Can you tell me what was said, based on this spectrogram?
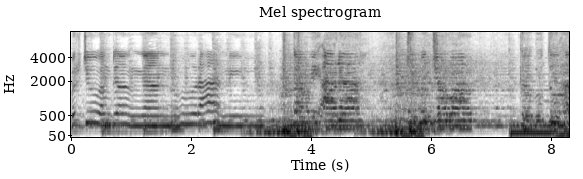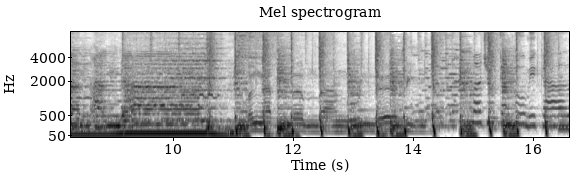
Berjuang dengan nurani. Kami ada Untuk menjawab Kebutuhan Anda. Mengabdi membangun negeri. Majukan bumi kali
